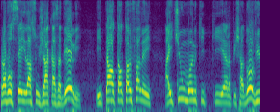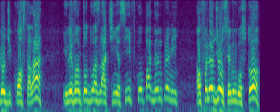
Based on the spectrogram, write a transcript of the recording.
pra você ir lá sujar a casa dele e tal, tal, tal, e falei. Aí tinha um mano que, que era pichador, virou de costa lá e levantou duas latinhas assim e ficou pagando pra mim. Aí eu falei, ô Joe, você não gostou?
